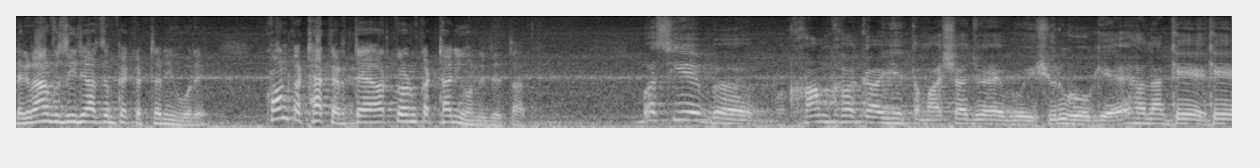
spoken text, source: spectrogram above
نگران وزیر اعظم پہ کٹھا نہیں ہو رہے۔ کون کٹھا کرتا ہے اور کون کٹھا نہیں ہونے دیتا؟ تھا بس یہ خام خواہ کا یہ تماشا جو ہے وہ شروع ہو گیا ہے۔ حالانکہ کہ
